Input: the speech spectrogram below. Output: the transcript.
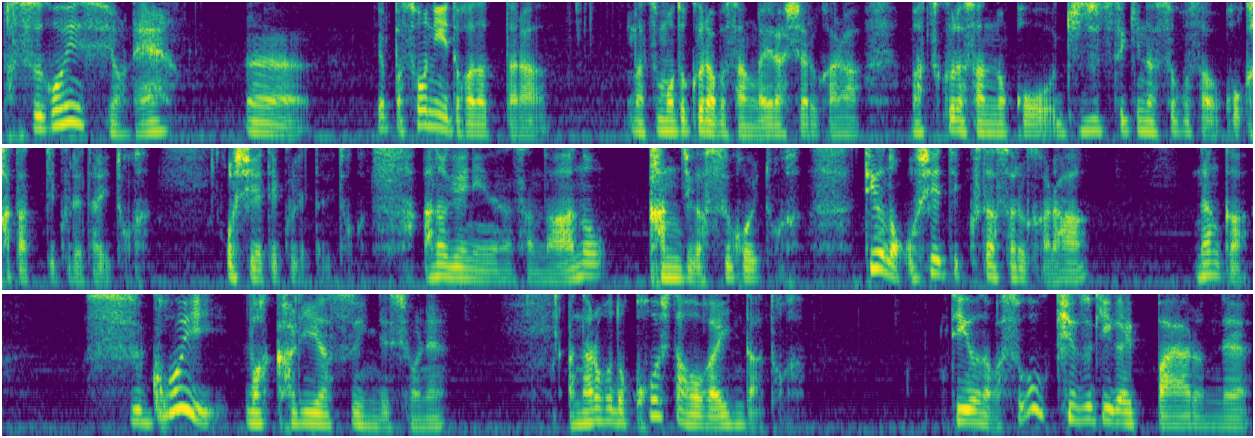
ぱすごいですよね。うん。やっぱソニーとかだったら、松本クラブさんがいらっしゃるから松倉さんのこう技術的な凄さをこう語ってくれたりとか教えてくれたりとかあの芸人さんのあの感じがすごいとかっていうのを教えてくださるからなんかすごい分かりやすいんですよね。あなるほどこうした方がいいんだとかっていうのがすごく気づきがいっぱいあるんで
